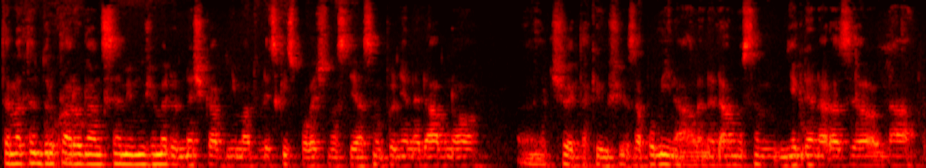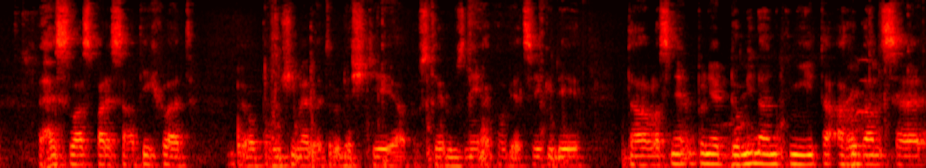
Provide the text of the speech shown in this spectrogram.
tenhle ten druh arogance my můžeme do dneška vnímat v lidské společnosti. Já jsem úplně nedávno, člověk taky už zapomíná, ale nedávno jsem někde narazil na hesla z 50. let, jo, poučíme větru dešti a prostě různé jako věci, kdy ta vlastně úplně dominantní, ta arogance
